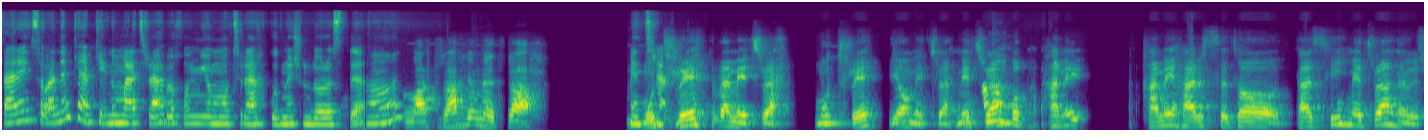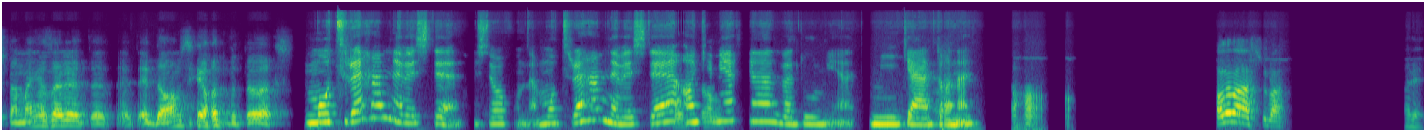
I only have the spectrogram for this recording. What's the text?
سر این صحبت نمی‌کردیم که اینو مطرح بخونیم یا مطرح کدومشون درسته ها؟ مطرح یا مطرح؟ مطرح. و مطرح. مطرح یا مطرح. مطرح. خب همه همه هر سه تا تصحیح مطرح نوشتم من یه ذره ادعام زیاد بود مطرح هم نوشته. اشتباه خوندم. مطرح هم نوشته. آنکه. میافکنند و دور میاد میگردانند آها. حالا صورت آره.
